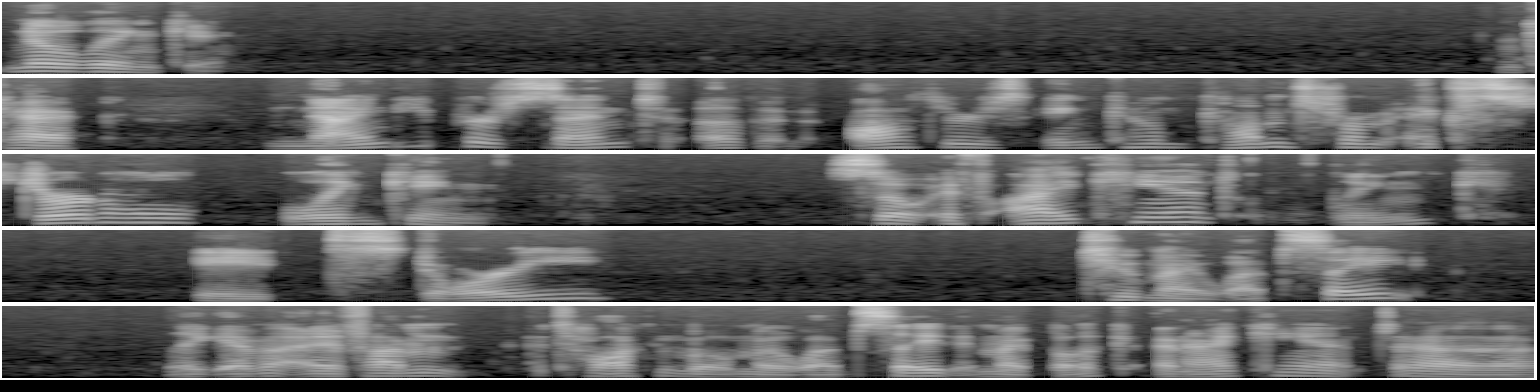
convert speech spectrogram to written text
No linking. Okay? 90% of an author's income comes from external linking. So if I can't link a story to my website, like if, I, I'm talking about my website in my book and I can't uh,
